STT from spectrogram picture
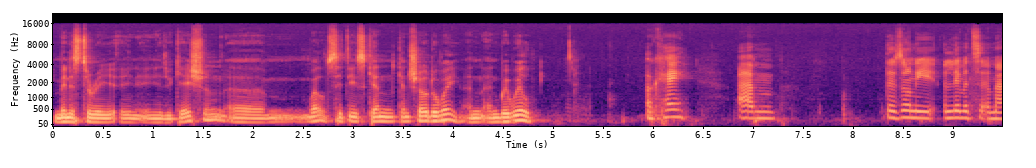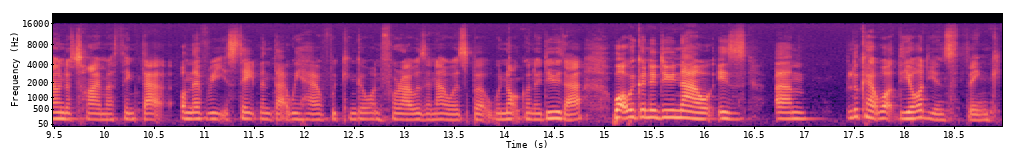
ministry in, in education, um, well, cities can can show the way, and and we will. Okay. Um, there's only a limited amount of time. I think that on every statement that we have, we can go on for hours and hours, but we're not going to do that. What we're going to do now is um, look at what the audience think.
